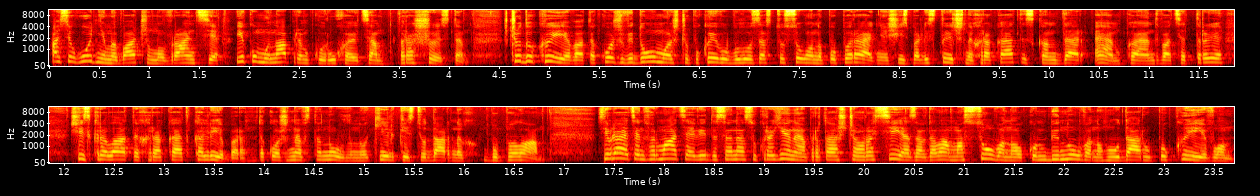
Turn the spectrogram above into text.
А сьогодні ми бачимо вранці, в якому напрямку рухаються рашисти. Щодо Києва, також відомо, що по Києву було застосовано попередньо шість балістичних ракет Іскандер М КН 23 шість крилатих ракет Калібр. Також не встановлено кількість ударних БПЛА. З'являється інформація від СНС України про те, що Росія завдала масованого комбінованого удару по Києву.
